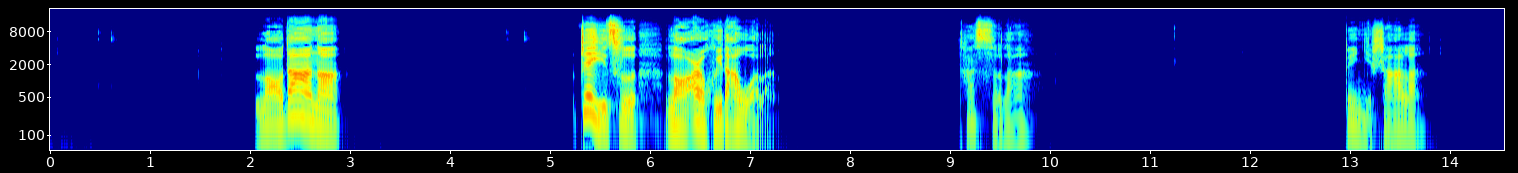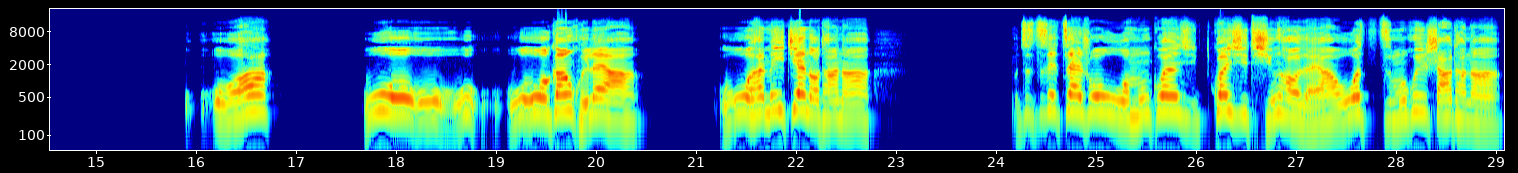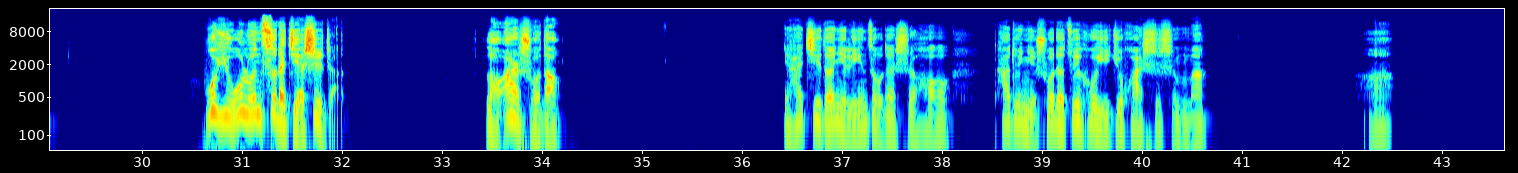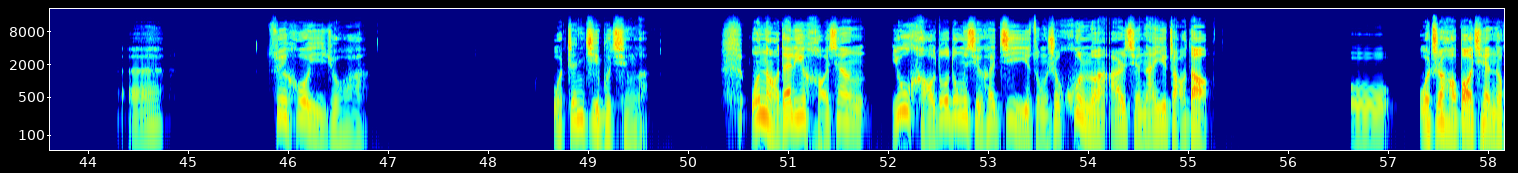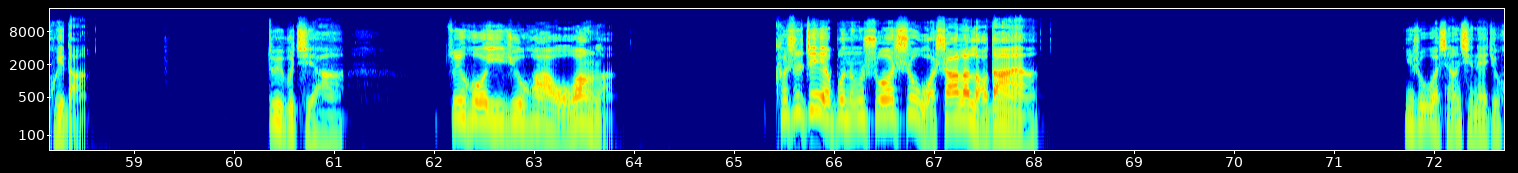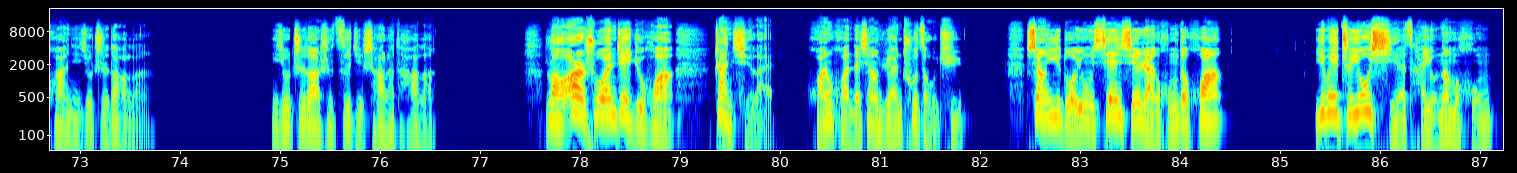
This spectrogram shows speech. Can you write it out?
老大呢？这一次，老二回答我了。他死了，被你杀了。我，我，我，我，我，我刚回来啊，我还没见到他呢。再再再说，我们关系关系挺好的呀，我怎么会杀他呢？我语无伦次的解释着。老二说道：“你还记得你临走的时候，他对你说的最后一句话是什么吗？”啊？呃，最后一句话，我真记不清了。我脑袋里好像有好多东西和记忆总是混乱，而且难以找到。我我只好抱歉的回答：“对不起啊，最后一句话我忘了。可是这也不能说是我杀了老大呀。你如果想起那句话，你就知道了，你就知道是自己杀了他了。”老二说完这句话，站起来，缓缓的向远处走去，像一朵用鲜血染红的花。因为只有血才有那么红。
